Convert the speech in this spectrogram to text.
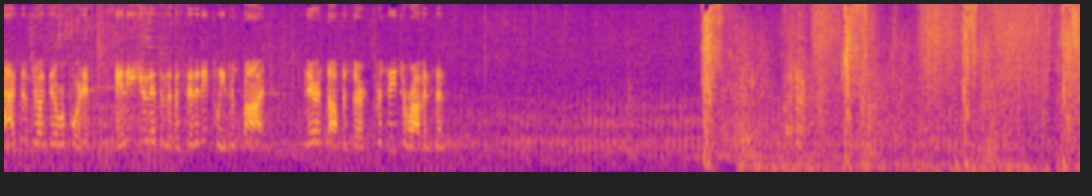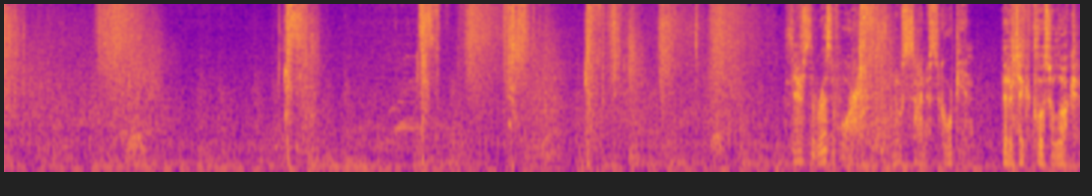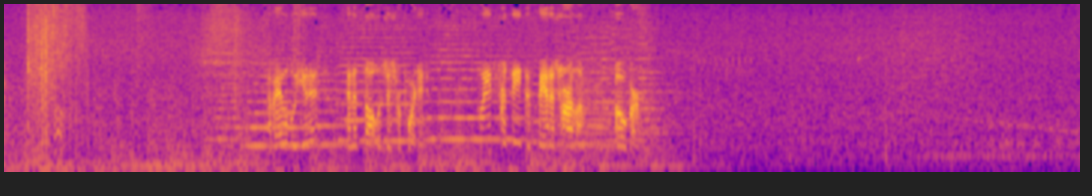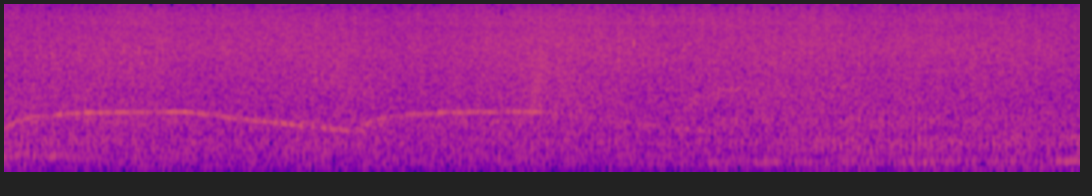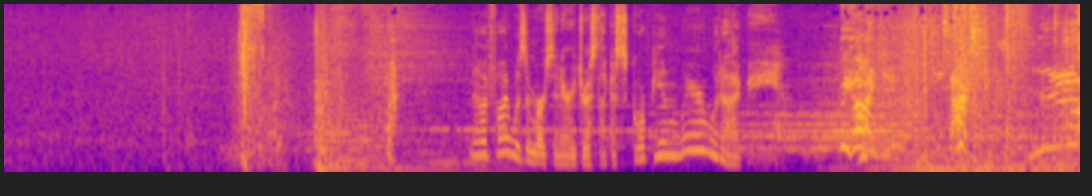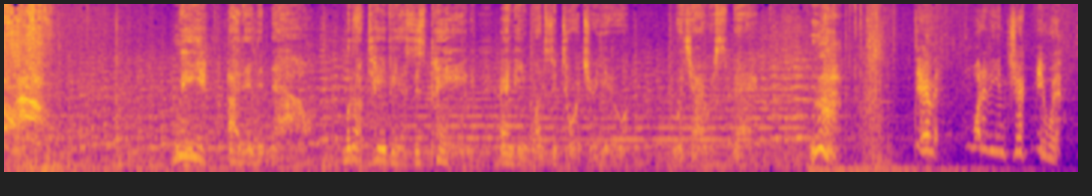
Active drug deal reported. Any units in the vicinity, please respond. Nearest officer, proceed to Robinson. There's the reservoir. No sign of Scorpion. Better take a closer look. Was just reported. Please proceed to Spanish Harlem. Over. If I was a mercenary dressed like a scorpion, where would I be? Behind you! Me, I'd end it now. But Octavius is paying, and he wants to torture you. Which I respect. Damn it! What did he inject me with?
